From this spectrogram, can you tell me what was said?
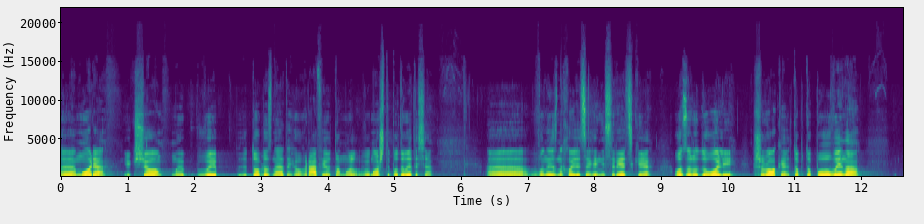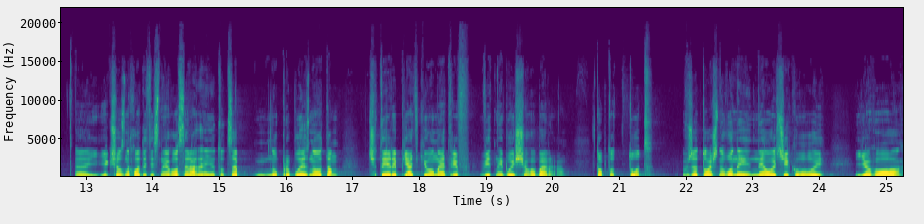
е, моря. Якщо ми, ви добре знаєте географію, там ви можете подивитися. Е, вони знаходяться Генісарецьке озеро доволі широке, тобто половина, е, якщо знаходитесь на його середині, то це ну, приблизно там 4-5 кілометрів від найближчого берега. Тобто тут вже точно вони не очікували його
